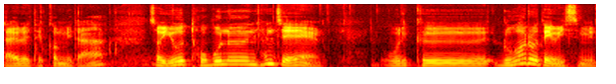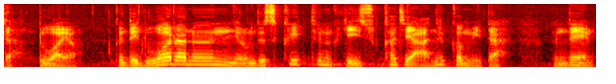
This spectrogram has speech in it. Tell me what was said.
나열이 될 겁니다. 그래서 이 도구는 현재 우리 그 Lua로 되어 있습니다. Lua요. 근데 Lua라는 여러분들 스크립트는 그렇게 익숙하지 않을 겁니다. 근데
